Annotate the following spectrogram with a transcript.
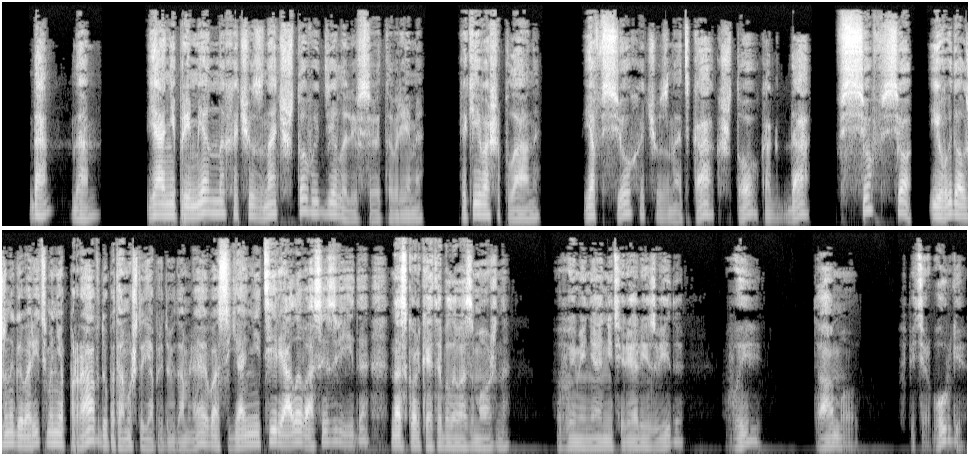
— Да, да. Я непременно хочу знать, что вы делали все это время, какие ваши планы. Я все хочу знать, как, что, когда, все-все, и вы должны говорить мне правду, потому что я предуведомляю вас, я не теряла вас из вида, насколько это было возможно. — Вы меня не теряли из вида? Вы? Там, в Петербурге?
